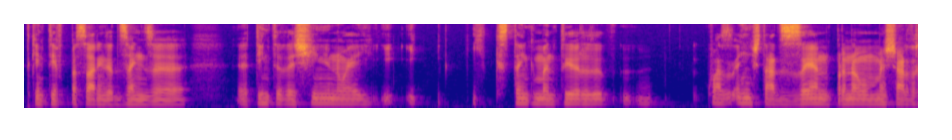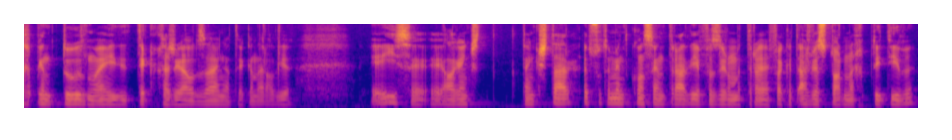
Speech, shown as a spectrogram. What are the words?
de quem teve que passar ainda desenhos a a tinta da China, não é? E, e, e, que se tem que manter quase em estado zen para não manchar de repente tudo, não é? E ter que rasgar o desenho, ter que andar ali. É isso, é, é alguém que tem que estar absolutamente concentrado e a fazer uma tarefa que às vezes torna repetitiva,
